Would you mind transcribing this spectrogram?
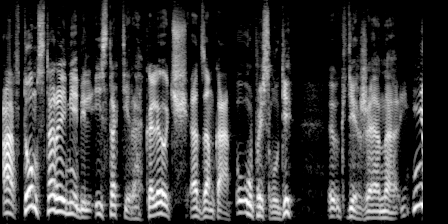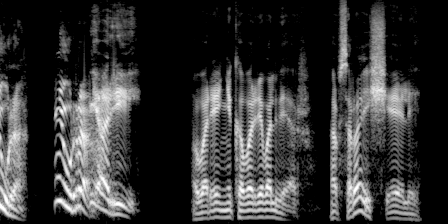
А в том старая мебель из трактира. Ключ от замка. У прислуги. Где же она? Нюра! Нюра! Не ори! У Варенникова револьвер, а в сарае щели.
